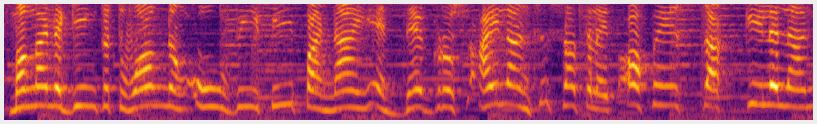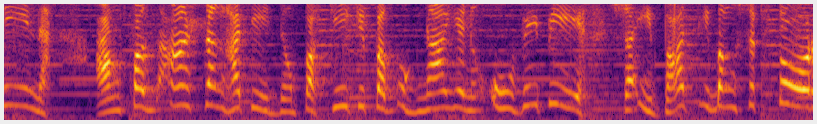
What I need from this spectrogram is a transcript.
Mga naging katuwang ng OVP Panay and Negros Islands Satellite Office sa kilalanin ang pag-asang hatid ng pakikipag-ugnayan ng OVP sa iba't ibang sektor.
